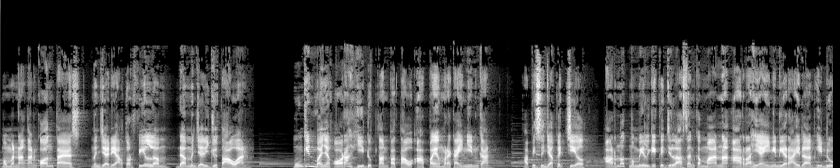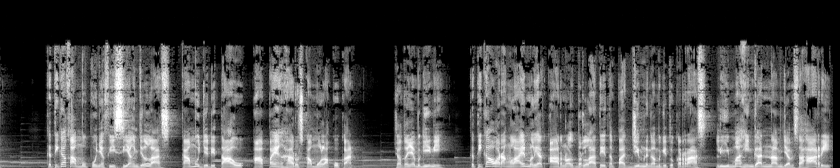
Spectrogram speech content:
memenangkan kontes, menjadi aktor film, dan menjadi jutawan. Mungkin banyak orang hidup tanpa tahu apa yang mereka inginkan. Tapi sejak kecil, Arnold memiliki kejelasan ke mana arah yang ingin diraih dalam hidup. Ketika kamu punya visi yang jelas, kamu jadi tahu apa yang harus kamu lakukan. Contohnya begini, ketika orang lain melihat Arnold berlatih tempat gym dengan begitu keras, 5 hingga 6 jam sehari,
